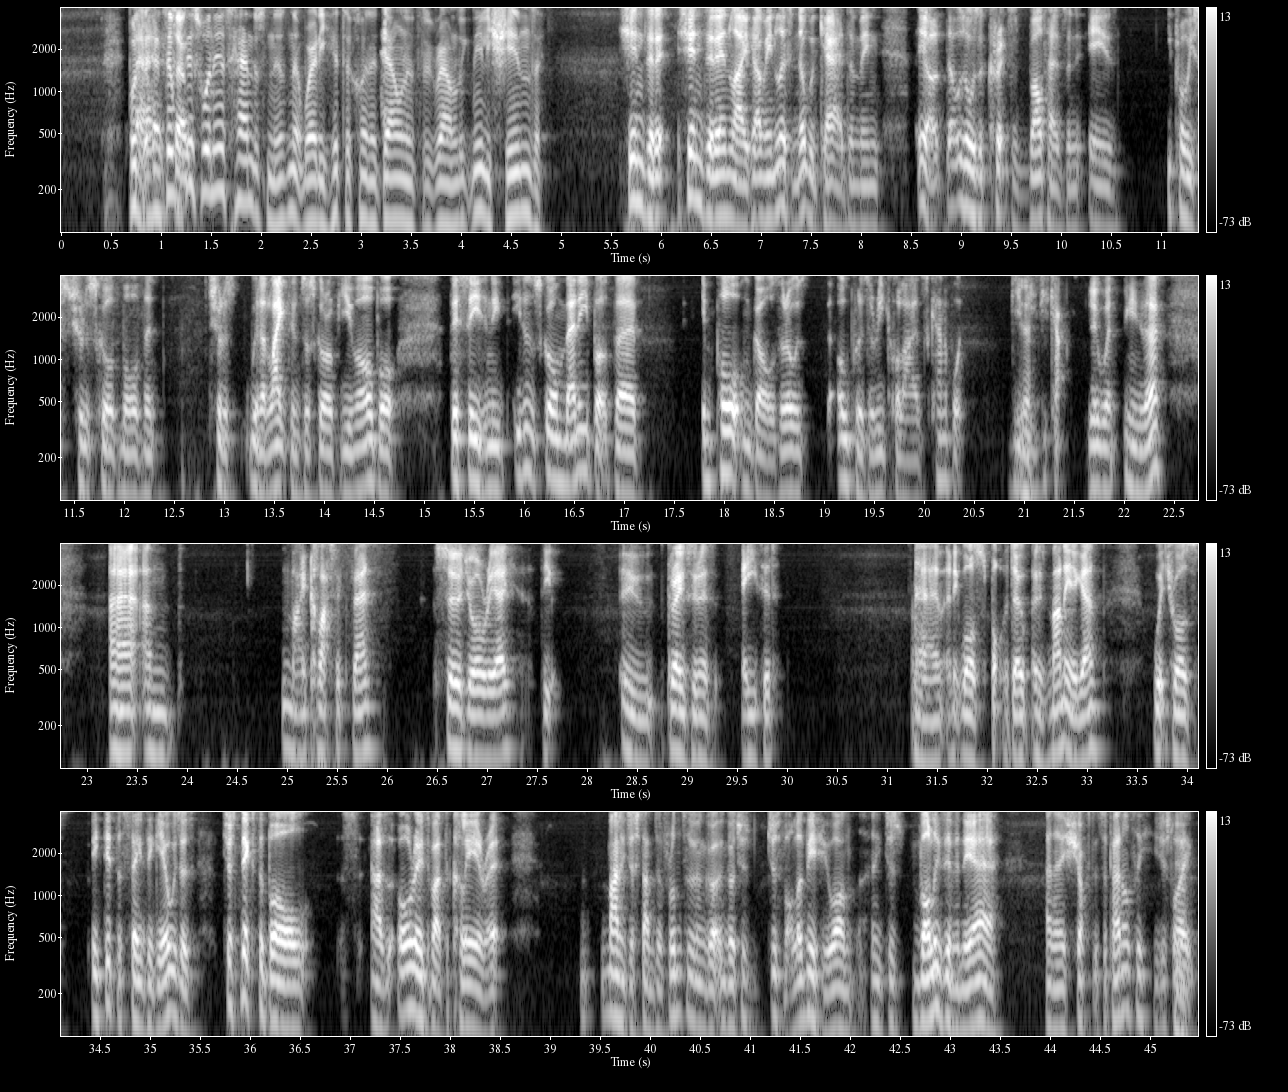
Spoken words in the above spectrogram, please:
But Uh, th- so- this one is Henderson, isn't it? Where he hits it kind of down into the ground, like nearly shins it. Shins it, shins it in. Like, I mean, listen, nobody cared. I mean, you know, that was always a criticism of Henderson is he probably should have scored more than should have. Would have liked him to score a few more, but this season he, he doesn't score many. But the important goals are always openers are equalised. Kind of what you Yeah. captain to do when you're there. Uh, and my classic then, Serge Aurier, the who Graham Souness hated, um, and it was spot the dope and his Mane again, which was he did the same thing he always does. Just nicks the ball as Aurier's about to clear it. Manager stands in front of him and goes, and go just just volley me if you want, and he just volleys him in the air, and then he's shocked it's a penalty. He just Yeah. like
